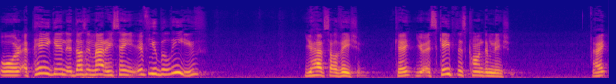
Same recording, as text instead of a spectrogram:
or a pagan, it doesn't matter. He's saying if you believe, you have salvation. Okay? You escape this condemnation. All right?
